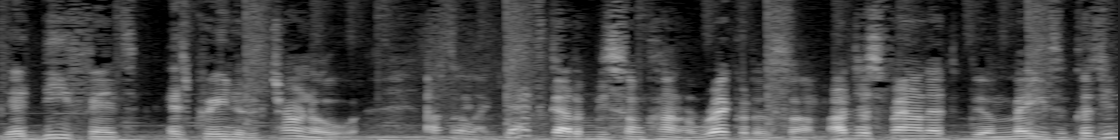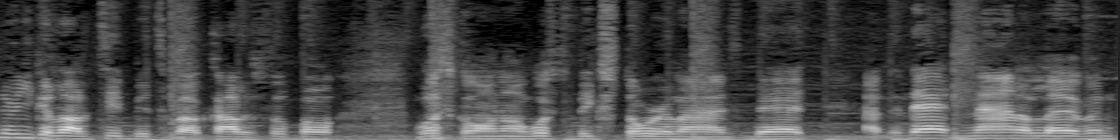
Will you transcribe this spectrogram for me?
their defense has created a turnover. I was like, that's got to be some kind of record or something. I just found that to be amazing because you know you get a lot of tidbits about college football, what's going on, what's the big storylines. That after that 9/11,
